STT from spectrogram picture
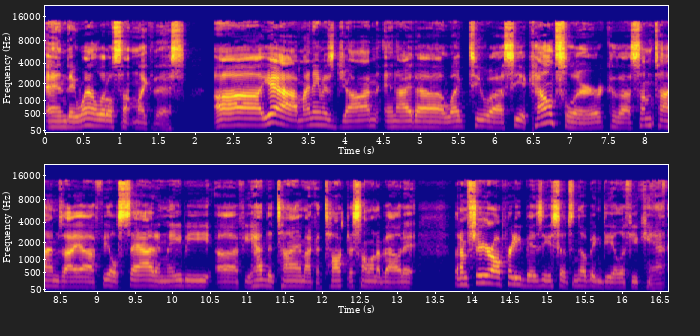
And they went a little something like this. Uh, yeah, my name is John, and I'd uh, like to uh, see a counselor because uh, sometimes I uh, feel sad, and maybe uh, if you had the time, I could talk to someone about it. But I'm sure you're all pretty busy, so it's no big deal if you can't.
